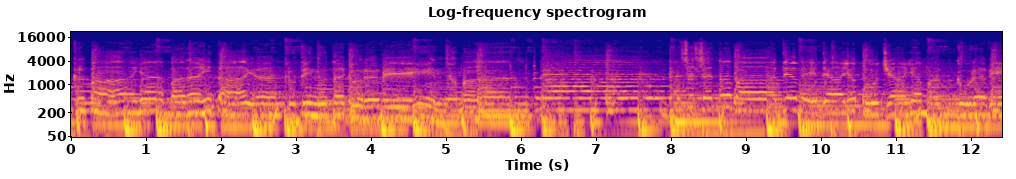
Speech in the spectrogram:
परमकृपाय परहिताय कृतिनुत गुरवे नमः। दशशतवाद्यवेद्याय पूज्याय मद्गुरवे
